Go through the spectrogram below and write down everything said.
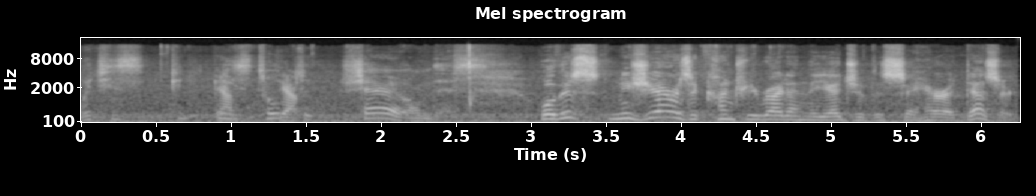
which is, can you please talk to share on this? Well, this Niger is a country right on the edge of the Sahara Desert,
